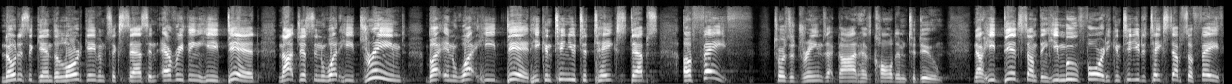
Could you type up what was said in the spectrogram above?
Notice again, the Lord gave him success in everything he did, not just in what he dreamed, but in what he did. He continued to take steps of faith towards the dreams that God has called him to do. Now, he did something. He moved forward. He continued to take steps of faith,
